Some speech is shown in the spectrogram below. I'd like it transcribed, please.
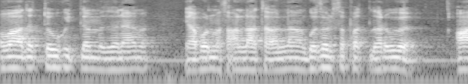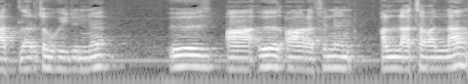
ibadet tawhidlemizde näme? Ya bolmasa Allah Taala gözel sıfatlary we atlary tawhidini öz a öz arasynyň Allah Taala'nın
